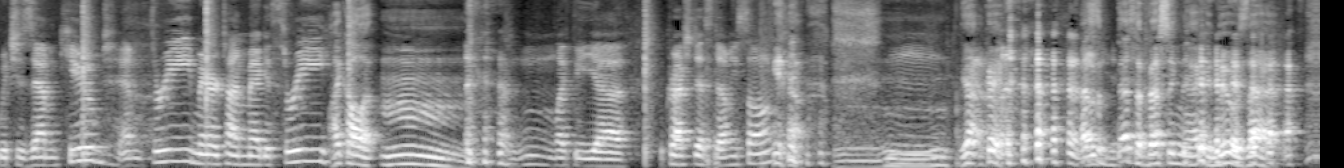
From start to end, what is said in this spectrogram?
which is M cubed, M three, Maritime Mega three, I call it mmm. Mm, like the uh, the Crash Test Dummy song. yeah. Mm. Yeah. Okay. That's the that's the best thing that I can do is that.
